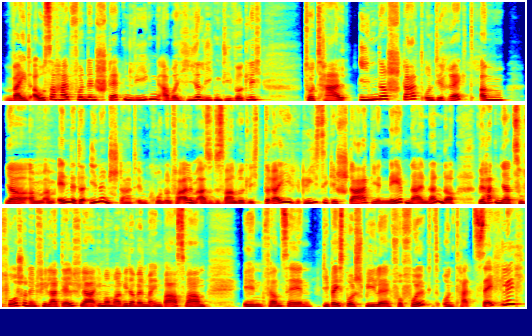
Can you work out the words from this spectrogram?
weit außerhalb von den Städten liegen, aber hier liegen die wirklich total in der Stadt und direkt am ja, am, am Ende der Innenstadt im Grund und vor allem, also das waren wirklich drei riesige Stadien nebeneinander. Wir hatten ja zuvor schon in Philadelphia immer mal wieder, wenn wir in Bars waren, in Fernsehen die Baseballspiele verfolgt und tatsächlich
